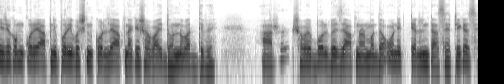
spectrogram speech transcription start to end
এইরকম করে আপনি পরিবেশন করলে আপনাকে সবাই ধন্যবাদ দেবে। আর সবাই বলবে যে আপনার মধ্যে অনেক ট্যালেন্ট আছে, ঠিক আছে?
